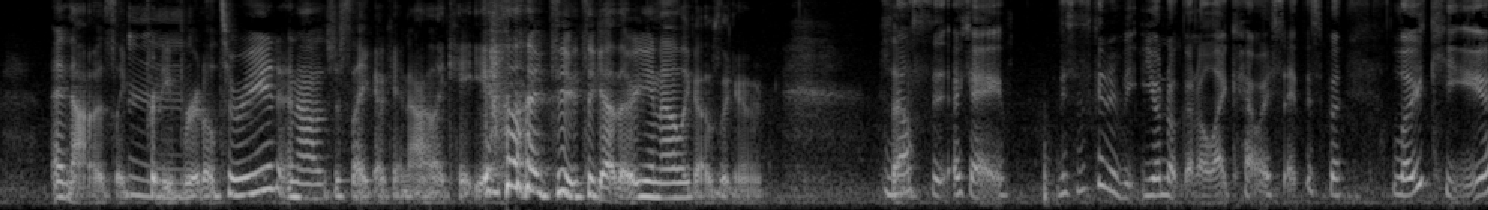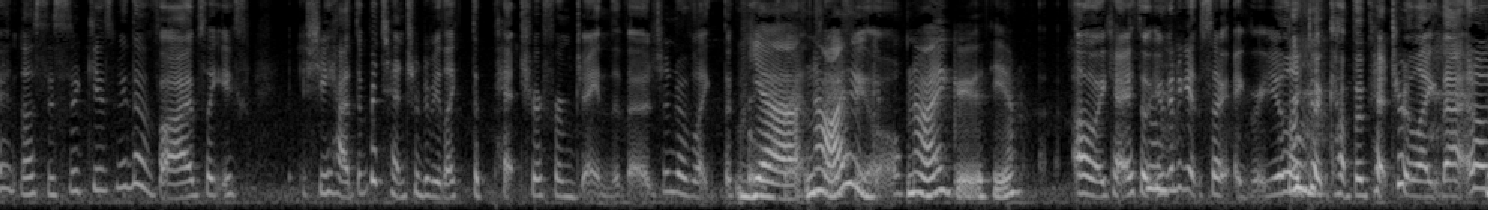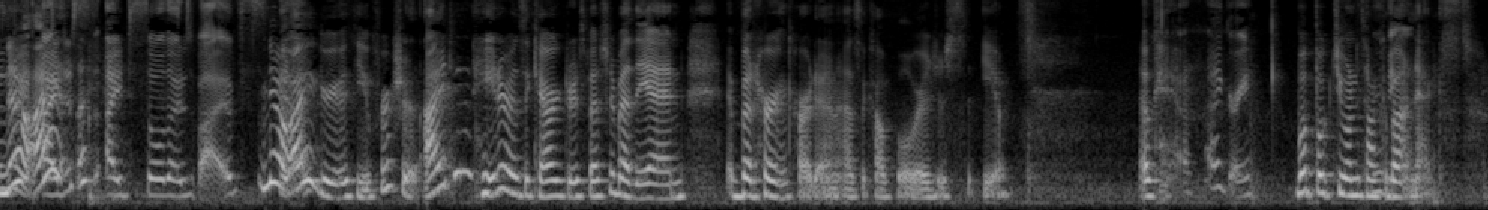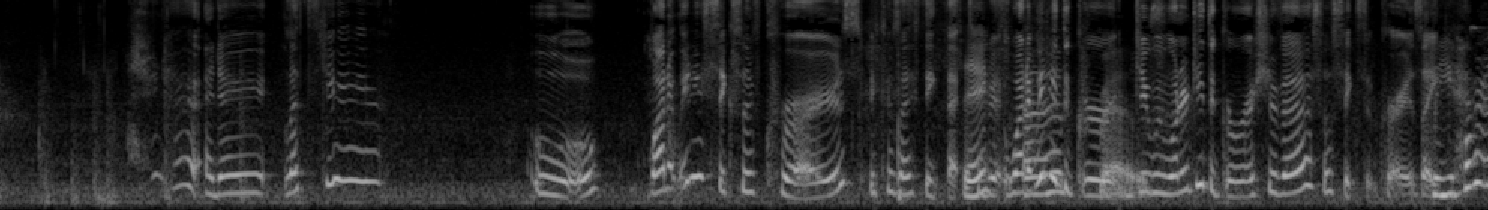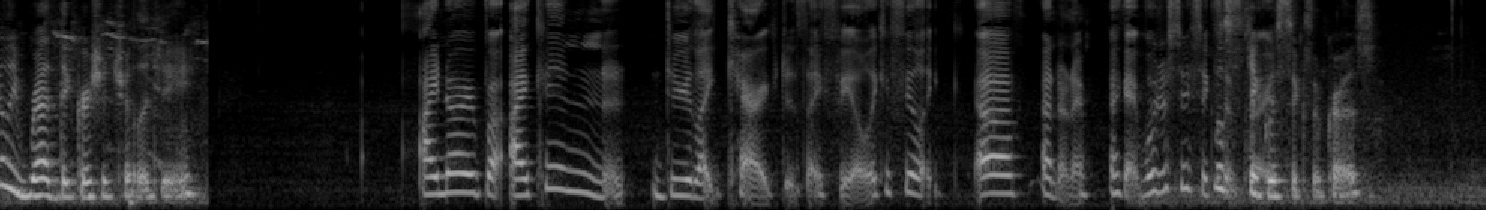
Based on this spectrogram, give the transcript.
And that was like pretty Mm. brutal to read, and I was just like, okay, now I like hate you, like two together, you know. Like I was like, oh. so. Okay, this is gonna be. You're not gonna like how I say this, but low key, Narcissa gives me the vibes like if she had the potential to be like the Petra from Jane the Virgin of like the yeah, no, I, ag- no, I agree with you. Oh, okay. I thought you were gonna get so angry. You're like, don't come for Petra like that. And I was No, like, I, I- just I saw those vibes. No, Yeah. I agree with you for sure. I didn't hate her as a character, especially by the end, but her and Cardan as a couple were just you. Okay, Yeah, I agree. what book do you want to talk about next? I don't know. I don't. Let's do. Ooh. Why don't we do Six of Crows? Because I think that Six be, Why don't we do the Gr- Do we want to do the Grishaverse or Six of Crows? Like, Well, you haven't really read the Grisha trilogy. I know, but I can do like characters. I feel like I feel like uh I don't know. Okay, we'll just do 6 We'll of stick Crows. with Six of Crows.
